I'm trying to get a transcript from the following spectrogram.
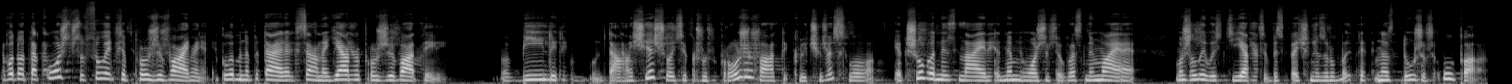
воно також стосується проживання. І коли мене питає Оксана, як проживати біль, там ще щось, я кажу, проживати ключове слово. Якщо ви не знаєте, не можете, у вас немає можливості, як це безпечно зробити, у нас дуже купа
